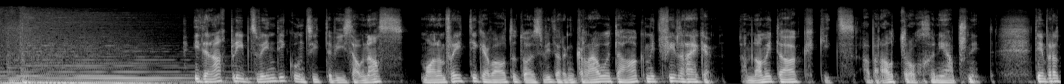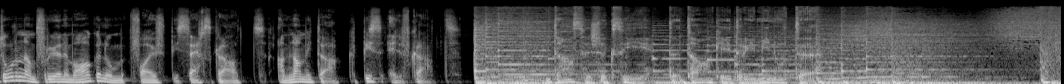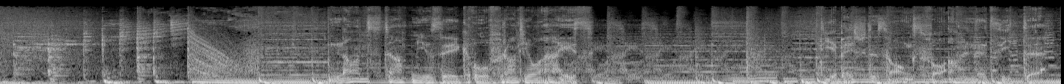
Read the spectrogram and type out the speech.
In der Nacht bleibt es windig und zeitweise auch nass. Mal am Freitag erwartet uns wieder ein grauer Tag mit viel Regen. Am Nachmittag gibt es aber auch trockene Abschnitte. Temperaturen am frühen Morgen um 5 bis 6 Grad, am Nachmittag bis 11 Grad. Das war der Tag in 3 Minuten. Non-Stop Music auf Radio 1. Die besten Songs von allen Zeiten.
